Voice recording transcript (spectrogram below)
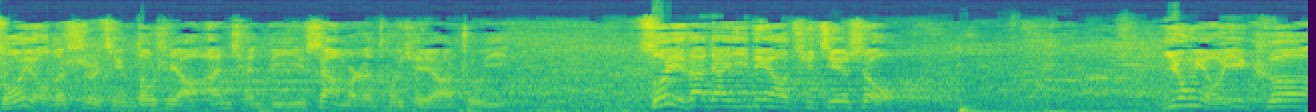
所有的事情都是要安全第一，上面的同学也要注意，所以大家一定要去接受，拥有一颗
